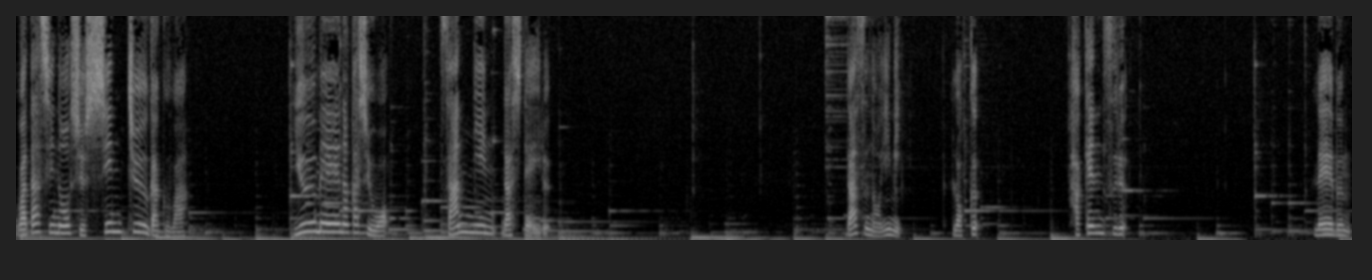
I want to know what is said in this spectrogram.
私の出身中学は有名な歌手を3人出している。出すの意味。6派遣する。例文。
